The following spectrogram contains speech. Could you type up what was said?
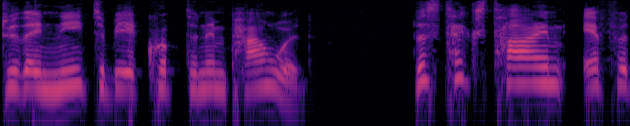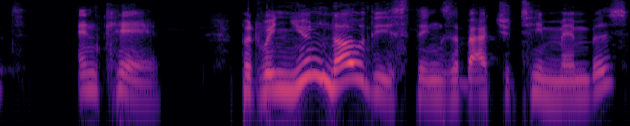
do they need to be equipped and empowered? This takes time, effort, and care. But when you know these things about your team members,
